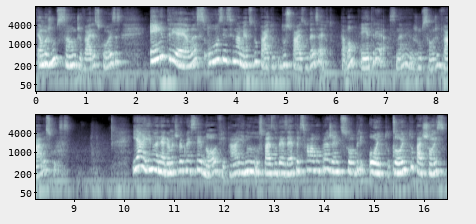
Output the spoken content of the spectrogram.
é uma junção de várias coisas, entre elas os ensinamentos do pai, do, dos pais do deserto, tá bom? Entre elas, né? É junção de várias coisas. E aí no Enneagrama a gente vai conhecer nove, tá? E nos Pais do Deserto eles falavam pra gente sobre oito. Oito paixões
